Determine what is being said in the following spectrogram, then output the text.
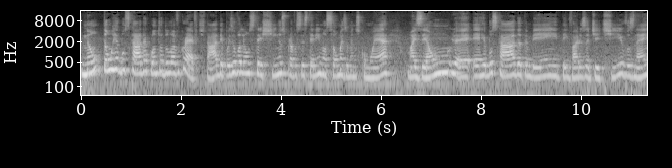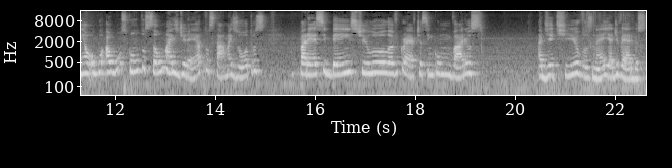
não tão rebuscada quanto a do Lovecraft, tá? Depois eu vou ler uns trechinhos para vocês terem noção mais ou menos como é, mas é um é, é rebuscada também, tem vários adjetivos, né? Em alguns contos são mais diretos, tá? Mas outros parece bem estilo Lovecraft, assim com vários adjetivos, né, e advérbios.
